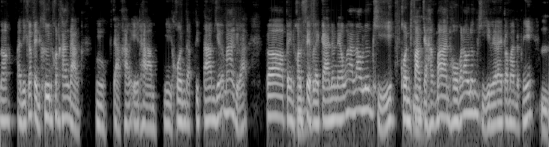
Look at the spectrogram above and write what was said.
เนาะอันนี้ก็เป็นคลื่นค่อนข้างดังอืมจากทาง A Time มีคนแบบติดตามเยอะมากอยู่แล้วปก็เป็นคอนเซปต์รายการแนวๆว่าเล่าเรื่องผี คนฟังจากทางบ้านโทรมาเล่าเรื่องผีหรืออะไรประมาณแบบนี้อืม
